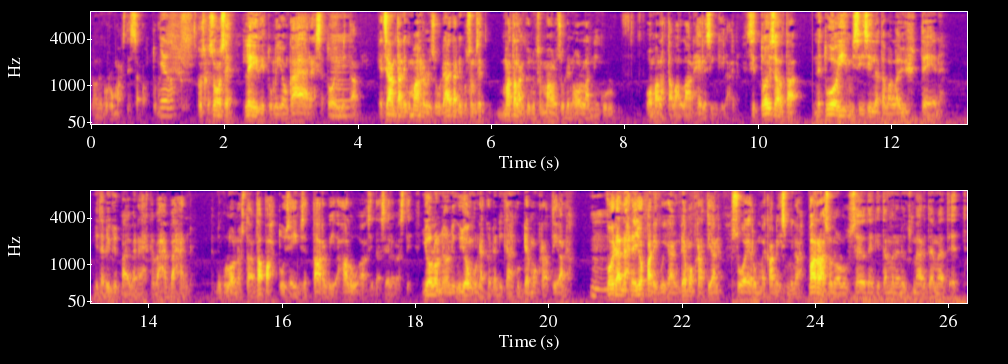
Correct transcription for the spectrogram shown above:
Ne on niin kuin rumasti sanottuna. Joo. Koska se on se leirituli, jonka ääressä toimitaan. Mm. Et se antaa niin kuin mahdollisuuden, aika niin kuin matalan kynnyksen mahdollisuuden olla niin kuin omalla tavallaan helsinkiläinen. Sitten toisaalta ne tuo ihmisiä sillä tavalla yhteen, mitä nykypäivänä ehkä vähän vähän niin kuin luonnostaan tapahtuu, se ihmiset tarvii ja haluaa sitä selvästi, jolloin ne on niin kuin jonkunnäköinen ikään kuin demokratian Mm. Voidaan nähdä jopa niin kuin ikään kuin demokratian suojelumekanismina. Paras on ollut se jotenkin tämmöinen yksi määritelmä, että, että,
